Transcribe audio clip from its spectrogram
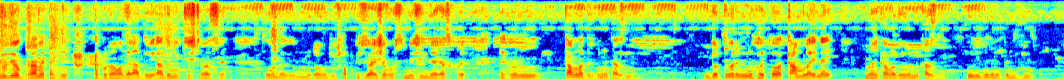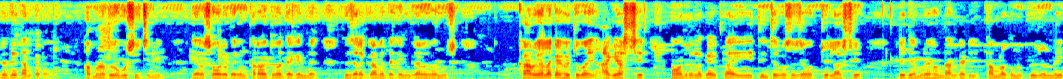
যদিও গ্রামে থাকি, তারপরে আমাদের আধুনিক সিস্টেম আছে। তো আমাদের মোটামুটি সব কিছু আইসা পড়ছে, মেশিন দিয়ে কাজ করে। এখন কামলাদের কোনো কাজ নেই। ধরতে পারেন, হয়তো কামলাই নাই, নয় কামলাদের কোনো কাজ নেই। ওই দিকে দেখেন একটা মেশিন, এটা দিয়ে ধান কাটা হয়। আপনারা তো অবশ্যই চিনেন, যারা শহরে থাকেন, তারা হয়তো বা দেখেন না তো যারা গ্রামে থাকেন, গ্রামের মানুষ, কারও এলাকায় হয়তো বা আগে আসছে, আমাদের এলাকায় প্রায় তিন চার বছর যাবত চলে আসছে। এটা দিয়ে আমরা এখন ধান কাটি। কামলার কোনো প্রয়োজন নেই।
